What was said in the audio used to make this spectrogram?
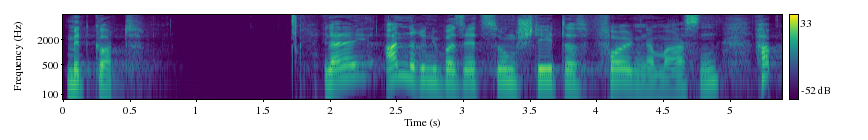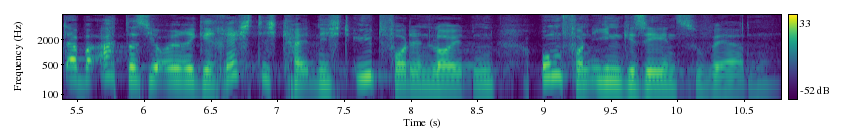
mit Gott. In einer anderen Übersetzung steht das folgendermaßen, habt aber Acht, dass ihr eure Gerechtigkeit nicht übt vor den Leuten, um von ihnen gesehen zu werden.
